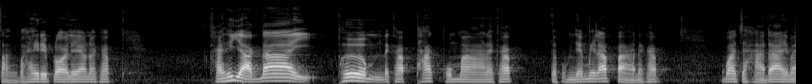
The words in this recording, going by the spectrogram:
สั่งไปให้เรียบร้อยแล้วนะครับ ใครที่อยากได้เพิ่มนะครับทักผมมานะครับ แต่ผมยังไม่รับปากนะครับ ว่าจะหาได้ไหม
